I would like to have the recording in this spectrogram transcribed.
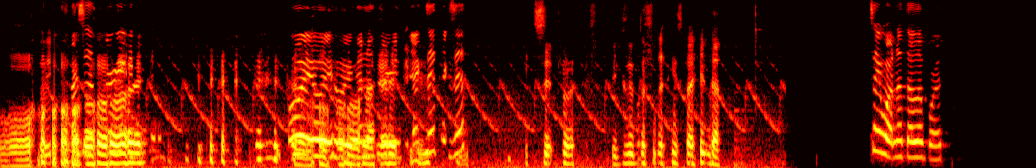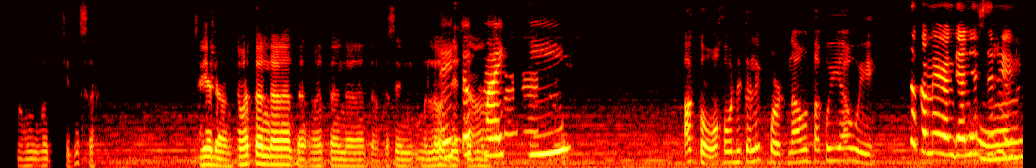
Oh. Where's it? Uy, uy, uy. Ganun three. Exit, exit. Exit. Exit tas na yung style Say what na teleport? Ang lot kinsa. Sige daw. Tawatan daw na to. Tawatan daw na to. Kasi malod They dito. took my key. Ako, ako ni teleport. Naunta ko yawi. Ito kami ang Dennis diri.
